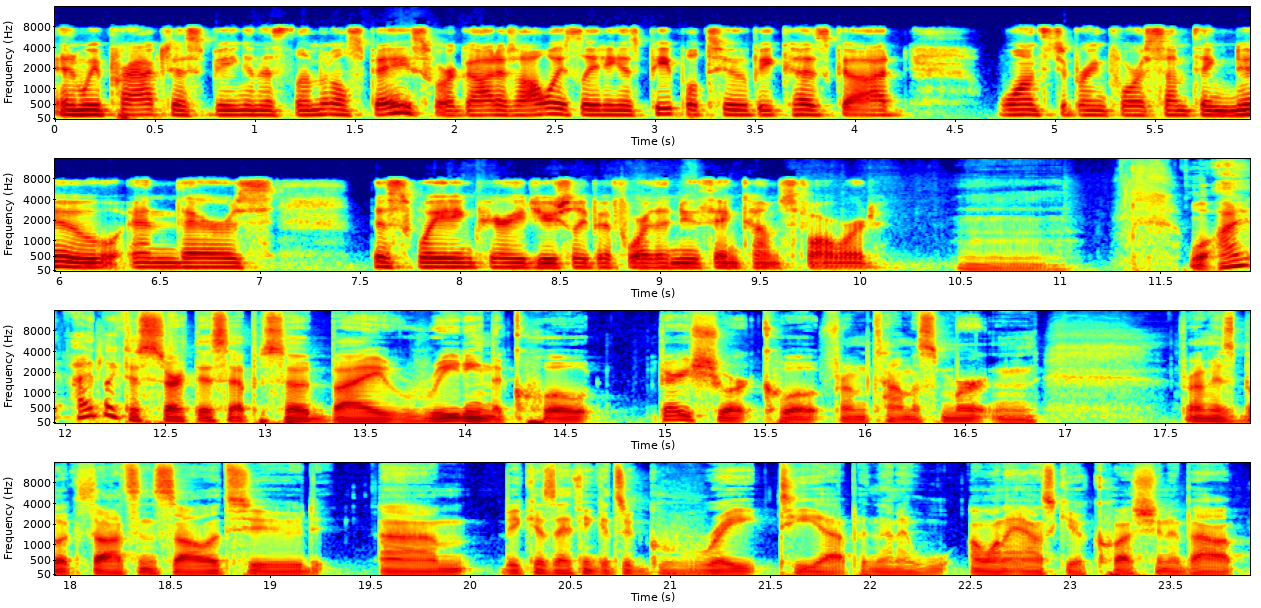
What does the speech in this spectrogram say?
and we practice being in this liminal space where God is always leading his people to because God wants to bring forth something new, and there's this waiting period usually before the new thing comes forward. Mm. Well, I, I'd like to start this episode by reading the quote very short quote from Thomas Merton from his book Thoughts in Solitude, um, because I think it's a great tee up. And then I, I want to ask you a question about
